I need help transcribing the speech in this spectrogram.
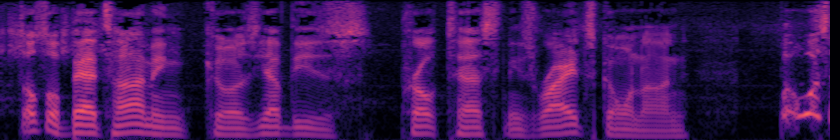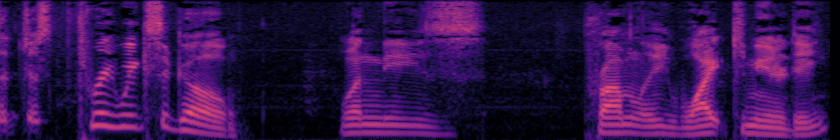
It's also bad timing because you have these protests and these riots going on. What was it just three weeks ago when these prominently white community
